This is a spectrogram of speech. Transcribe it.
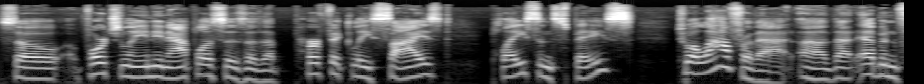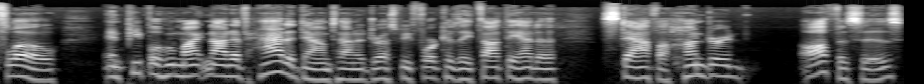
So, fortunately, Indianapolis is a perfectly sized place and space to allow for that, uh, that ebb and flow. And people who might not have had a downtown address before because they thought they had to staff 100 offices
